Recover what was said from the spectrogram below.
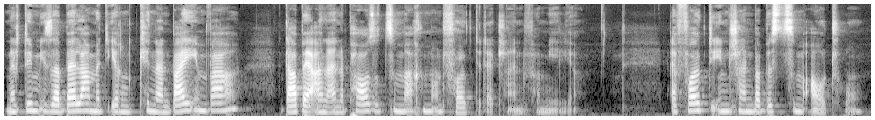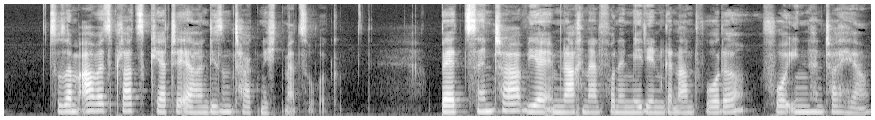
Nachdem Isabella mit ihren Kindern bei ihm war, gab er an, eine Pause zu machen und folgte der kleinen Familie. Er folgte ihnen scheinbar bis zum Auto, zu seinem Arbeitsplatz kehrte er an diesem Tag nicht mehr zurück. Bad Center, wie er im Nachhinein von den Medien genannt wurde, fuhr ihnen hinterher.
